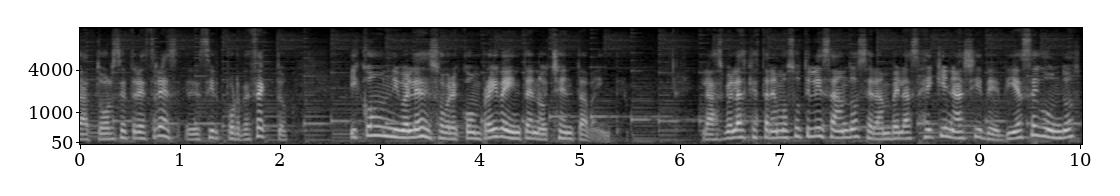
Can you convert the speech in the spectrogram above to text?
1433, es decir, por defecto, y con niveles de sobrecompra y venta en 80-20. Las velas que estaremos utilizando serán velas Heikin-Ashi de 10 segundos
